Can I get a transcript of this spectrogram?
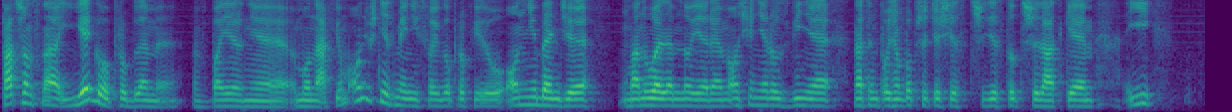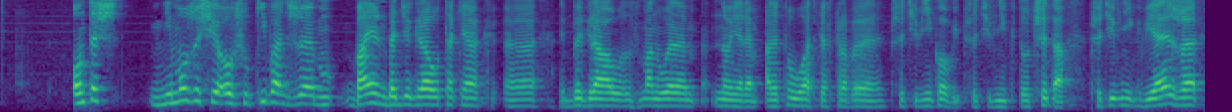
patrząc na jego problemy w Bayernie Monachium, on już nie zmieni swojego profilu, on nie będzie Manuelem Neuerem, on się nie rozwinie na ten poziom, bo przecież jest 33-latkiem i on też nie może się oszukiwać, że Bayern będzie grał tak jak e, by grał z Manuelem Neuerem, ale to ułatwia sprawę przeciwnikowi. Przeciwnik to czyta. Przeciwnik wie, że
